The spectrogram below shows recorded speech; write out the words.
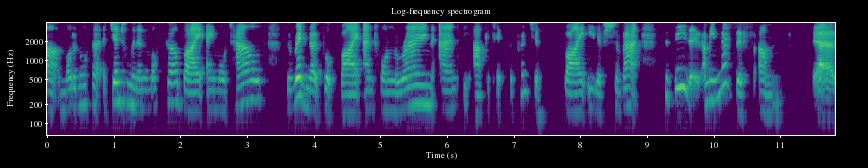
uh, a modern author, A Gentleman in Moscow by Amor Towles, The Red Notebook by Antoine Laurain, and The Architect's Apprentice by Elif Shafak. So these are, I mean, massive um, uh,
